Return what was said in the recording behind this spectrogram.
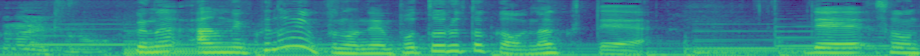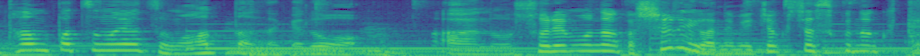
クナイプの？クナあのねクナイプのねボトルとかはなくて。でその単発のやつもあったんだけど、うん、あのそれもなんか種類がねめちゃくちゃ少なくて。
